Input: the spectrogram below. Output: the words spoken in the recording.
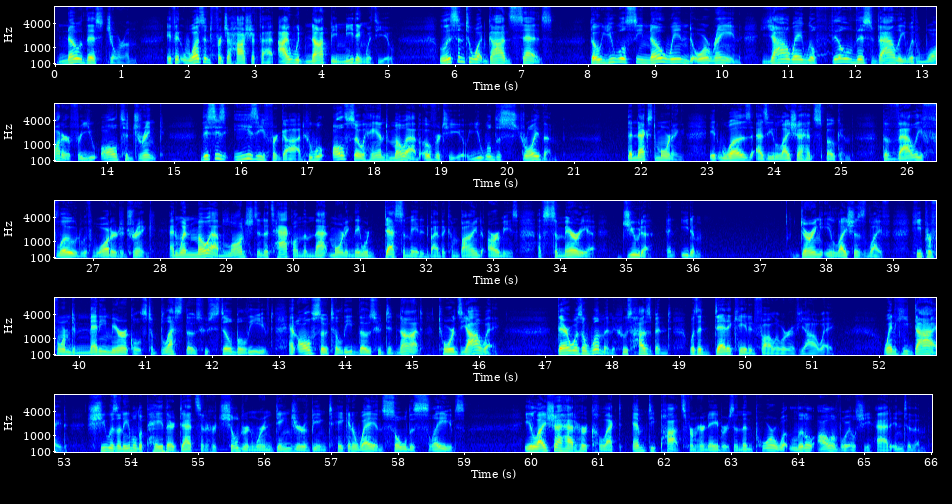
Know this, Joram. If it wasn't for Jehoshaphat, I would not be meeting with you. Listen to what God says. Though you will see no wind or rain, Yahweh will fill this valley with water for you all to drink. This is easy for God, who will also hand Moab over to you. You will destroy them. The next morning, it was as Elisha had spoken. The valley flowed with water to drink, and when Moab launched an attack on them that morning, they were decimated by the combined armies of Samaria, Judah, and Edom. During Elisha's life, he performed many miracles to bless those who still believed, and also to lead those who did not towards Yahweh. There was a woman whose husband was a dedicated follower of Yahweh. When he died, she was unable to pay their debts, and her children were in danger of being taken away and sold as slaves. Elisha had her collect empty pots from her neighbors and then pour what little olive oil she had into them.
